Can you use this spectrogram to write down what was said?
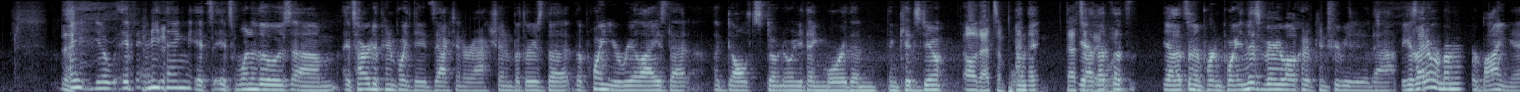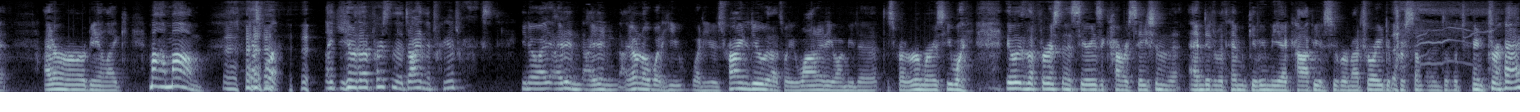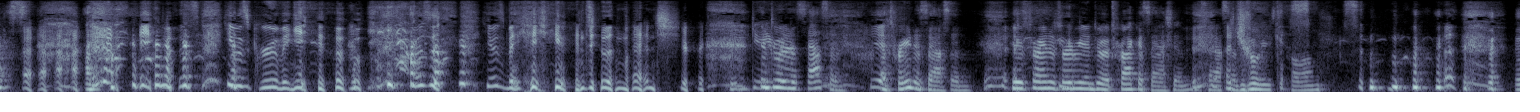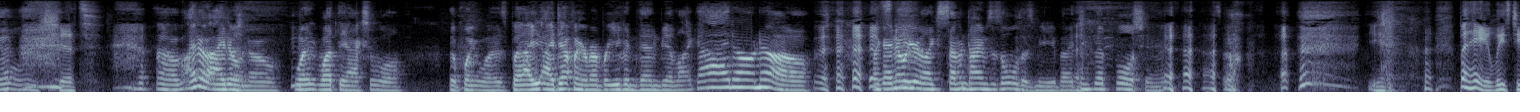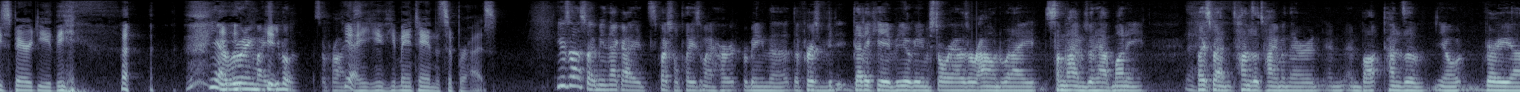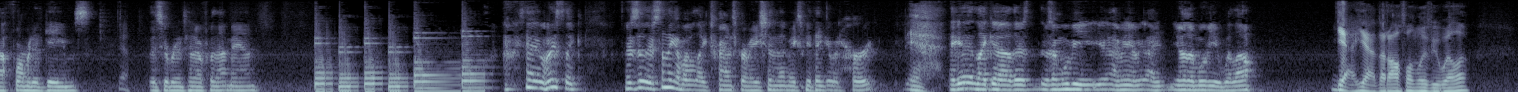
I, you know, if anything, it's it's one of those. Um, it's hard to pinpoint the exact interaction, but there's the the point you realize that adults don't know anything more than than kids do, Oh, that's important. that, that's yeah, that's, that's yeah, that's an important point, and this very well could have contributed to that because I don't remember buying it. I don't remember being like, "Mom, mom, guess what? like, you know, that person that died in the train tracks." You know, I, I didn't, I didn't, I don't know what he what he was trying to do. That's what he wanted. He wanted me to, to spread rumors. He, it was the first in a series of conversation that ended with him giving me a copy of Super Metroid to push someone into the train tracks. he, was, he was grooming you. he, was, he was making you into the Manchurian into an assassin, Yeah. a train assassin. He was trying to turn me into a track assassin. Assassin, A is what we track him. Holy shit! Um, I don't, I don't know what what the actual the point was, but I, I definitely remember even then being like, I don't know. Like I know you're like seven times as old as me, but I think that's bullshit. So Yeah, but hey, at least he spared you the. yeah, ruining my he- Evo surprise. yeah, he, he maintained the surprise. He was also, I mean, that guy had special place in my heart for being the, the first dedicated video game store I was around when I sometimes would have money. I spent tons of time in there and, and, and bought tons of, you know, very uh, formative games. Yeah. The Super Nintendo from that man. I always like, there's, there's something about like transformation that makes me think it would hurt. Yeah, Like, like uh, there's there's a movie. I mean, I, you know the movie Willow. yeah, yeah. That awful movie Willow.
